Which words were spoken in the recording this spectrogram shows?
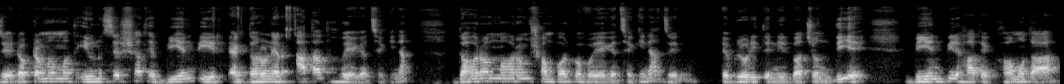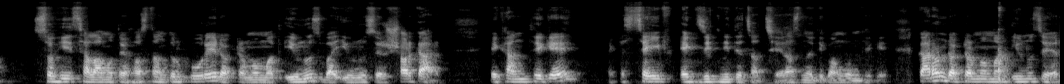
যে ডক্টর মোহাম্মদ ইউনুসের সাথে বিএনপির এক ধরনের আতাত হয়ে গেছে কিনা, দহরম মহরম সম্পর্ক হয়ে গেছে কিনা, যে ফেব্রুয়ারিতে নির্বাচন দিয়ে বিএনপির হাতে ক্ষমতা সহি সালামতে হস্তান্তর করে ডক্টর মোহাম্মদ ইউনুস বা ইউনুসের সরকার এখান থেকে একটা সেফ এক্সিট নিতে চাচ্ছে রাজনৈতিক অঙ্গন থেকে। কারণ ডক্টর মোহাম্মদ ইউনুসের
